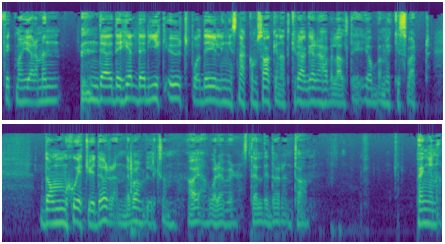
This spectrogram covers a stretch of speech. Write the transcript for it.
fick man göra, men det det, hel- det gick ut på, det är ju inget snack om saken att krögare har väl alltid jobbat mycket svart. De sket ju i dörren, det var väl liksom, ja ja, whatever, ställ dig i dörren, ta pengarna.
